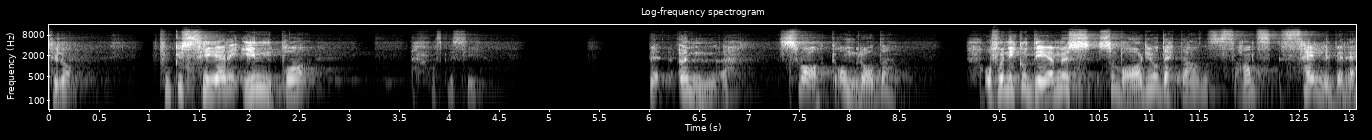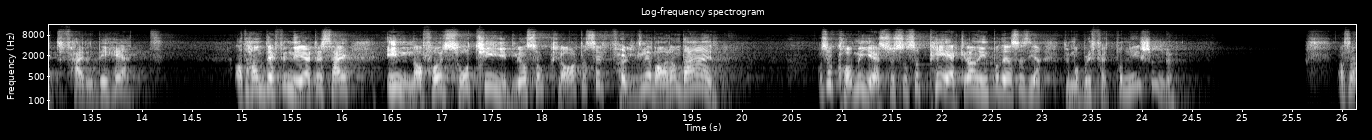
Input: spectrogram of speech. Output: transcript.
til å fokusere inn på Hva skal vi si Det ømme, svake området. Og For Nikodemus så var det jo dette hans, hans selvrettferdighet. At han definerte seg innafor så tydelig og så klart, og selvfølgelig var han der. Og Så kommer Jesus og så peker han inn på det og så sier han, du må bli født på ny. skjønner du. Altså,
